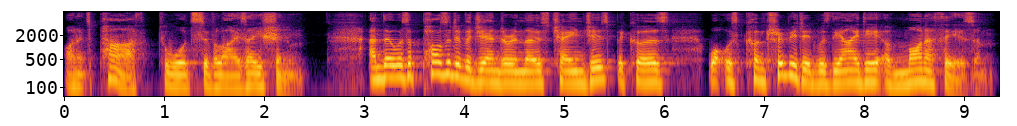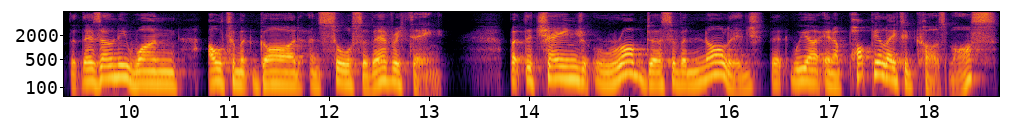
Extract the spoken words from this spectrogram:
on its path towards civilization. And there was a positive agenda in those changes because what was contributed was the idea of monotheism, that there's only one ultimate God and source of everything. But the change robbed us of a knowledge that we are in a populated cosmos,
